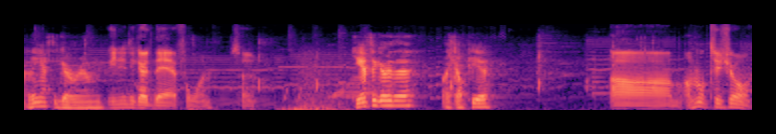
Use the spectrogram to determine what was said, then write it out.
I think I have to go around. We need to go there for one. So Do you have to go there? Like up here? um, I'm not too sure.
